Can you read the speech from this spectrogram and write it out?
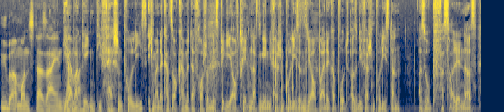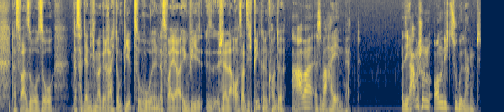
Übermonster sein. Die Ja, er aber mal- gegen die Fashion Police, ich meine, da kannst du auch keinen mit der Frosch und Miss Piggy auftreten lassen gegen die Fashion Police. Dann sind die auch beide kaputt. Also die Fashion Police dann. Also, pf, was soll denn das? Das war so, so, das hat ja nicht mal gereicht, um Bier zu holen. Das war ja irgendwie schneller aus, als ich pinkeln konnte. aber es war High Impact. Also die haben schon ordentlich zugelangt,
